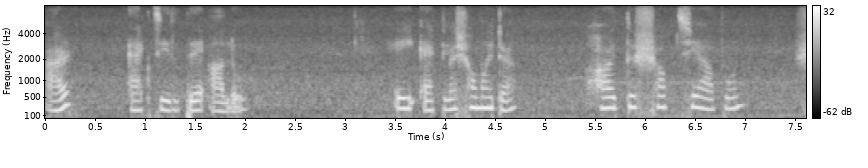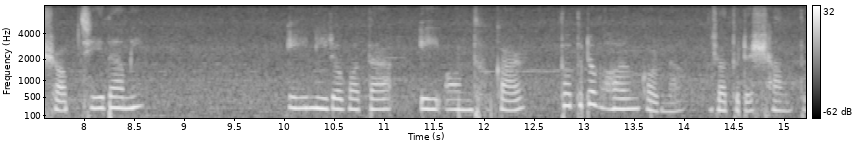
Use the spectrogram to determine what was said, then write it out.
আর এক চিলতে আলো। এই একলা সময়টা হয়তো সবচেয়ে আপন, সবচেয়ে দামি। এই নীরবতা, এই অন্ধকার ততটা ভয়ঙ্কর না, যতটা শান্ত।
